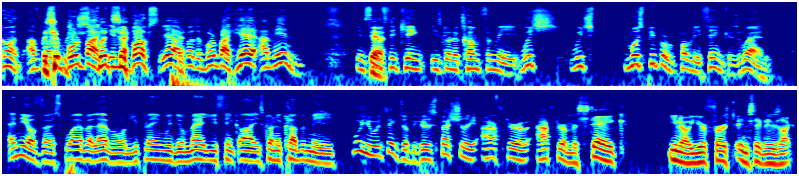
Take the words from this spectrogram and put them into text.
God, I've got the ball back in the box. Yeah, I've got the ball back here. I'm in. Instead Yeah. of thinking he's going to come for me, which which most people would probably think as well. Any of us, whatever level, you're playing with your mate, you think, oh, he's going to club me. Well, you would think so because especially after after a mistake, you know, your first instinct is like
